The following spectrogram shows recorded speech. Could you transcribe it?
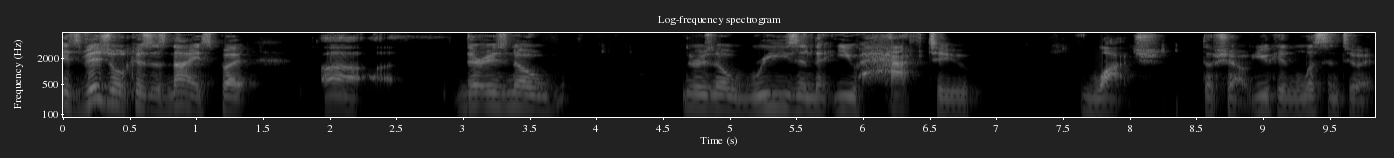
it's visual because it's nice, but uh, there is no there is no reason that you have to watch the show. You can listen to it,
